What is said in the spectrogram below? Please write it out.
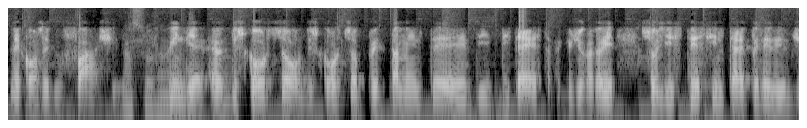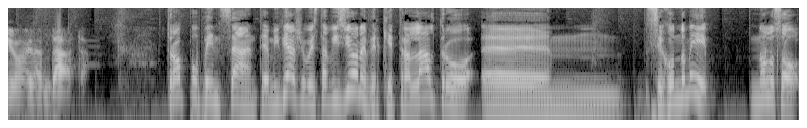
le cose più facili. Quindi è, è un, discorso, un discorso, prettamente di, di testa, perché i giocatori sono gli stessi interpreti del girone d'andata troppo pensante. Mi piace questa visione perché, tra l'altro, ehm, secondo me. Non lo so,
